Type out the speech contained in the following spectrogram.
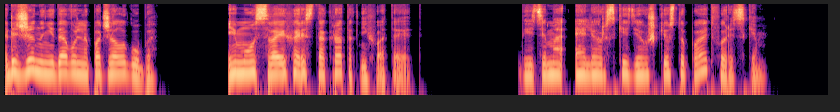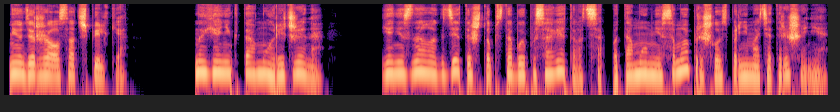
Реджина недовольно поджала губы. Ему своих аристократок не хватает. Видимо, эллиорские девушки уступают форецким. Не удержалась от шпильки. Но я не к тому, Реджина. Я не знала, где ты, чтобы с тобой посоветоваться, потому мне самой пришлось принимать это решение.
